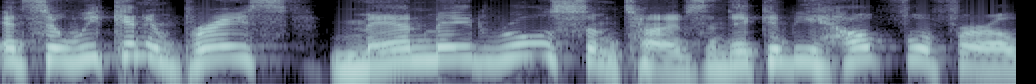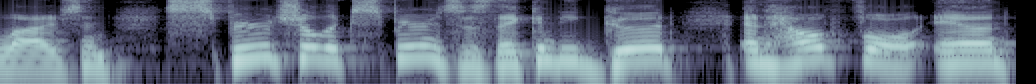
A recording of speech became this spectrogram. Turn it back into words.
And so we can embrace man made rules sometimes, and they can be helpful for our lives. And spiritual experiences, they can be good and helpful. And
